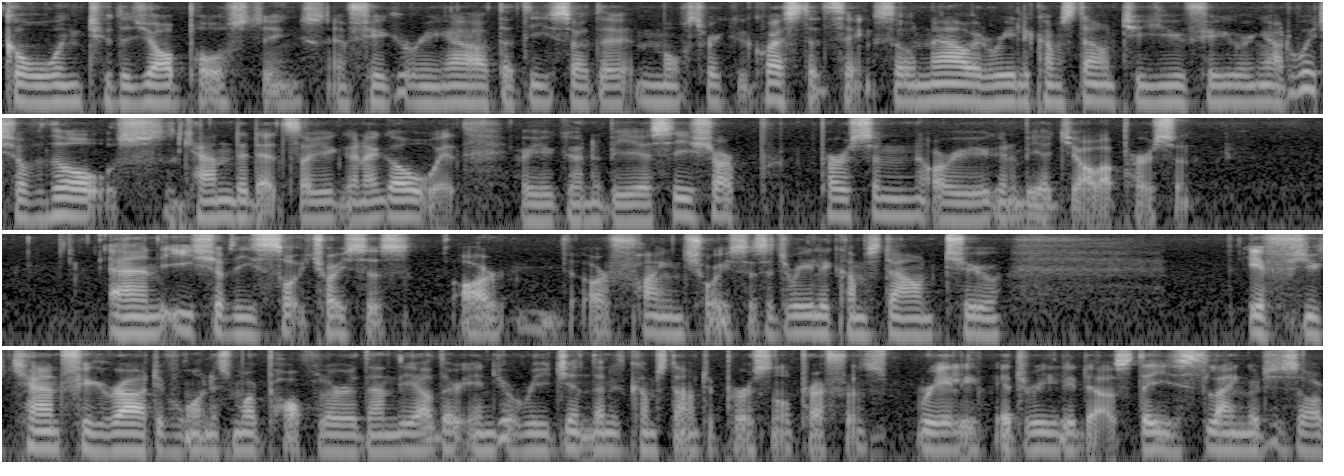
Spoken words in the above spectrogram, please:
going to the job postings and figuring out that these are the most requested things. So now it really comes down to you figuring out which of those candidates are you going to go with. Are you going to be a C sharp person or are you going to be a Java person? And each of these choices are are fine choices. It really comes down to if you can't figure out if one is more popular than the other in your region, then it comes down to personal preference. Really, it really does. These languages are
